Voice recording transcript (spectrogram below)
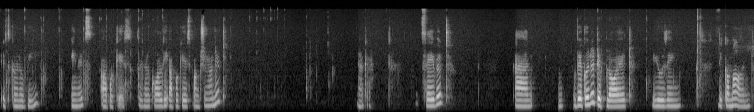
it's going to be in its uppercase. So we're going to call the uppercase function on it. Okay. Save it. And we're going to deploy it using the command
